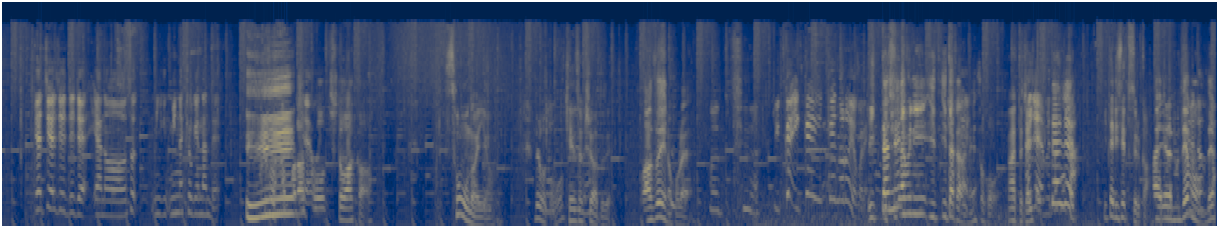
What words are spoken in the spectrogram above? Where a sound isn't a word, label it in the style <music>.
いや違う違う違う違う。あのーそみみんな虚言なんで。ええバラと血と赤そうなんやどういうこ検索しよう後でとまずいのこれ一回一回一回乗ろうよこれ一旦ねちなみにいいたからねそこあったじゃあ一旦じゃあ一旦リセットするかあいやでもでもで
